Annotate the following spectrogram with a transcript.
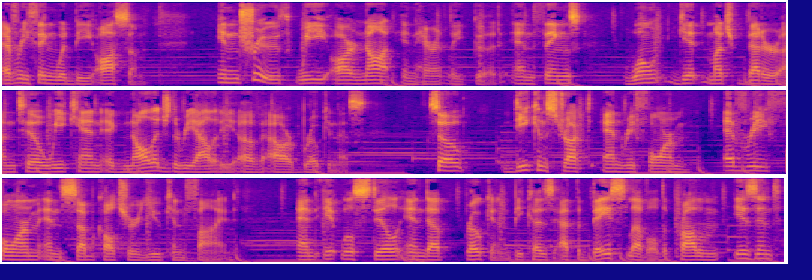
everything would be awesome. In truth, we are not inherently good, and things won't get much better until we can acknowledge the reality of our brokenness. So, deconstruct and reform every form and subculture you can find. And it will still end up broken because at the base level, the problem isn't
